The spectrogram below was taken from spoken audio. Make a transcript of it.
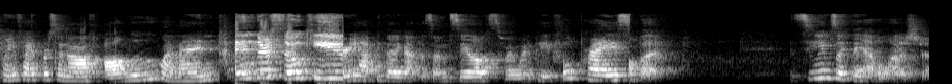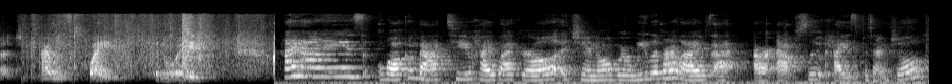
25% off all Lululemon. I think they're so cute. Very happy that I got this on sale because if I would have paid full price, but it seems like they have a lot of stretch. I was quite annoyed. Hi guys, welcome back to Hi Black Girl, a channel where we live our lives at our absolute highest potential,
